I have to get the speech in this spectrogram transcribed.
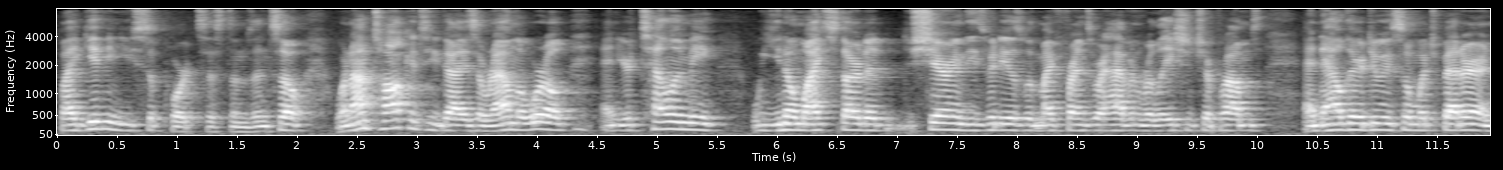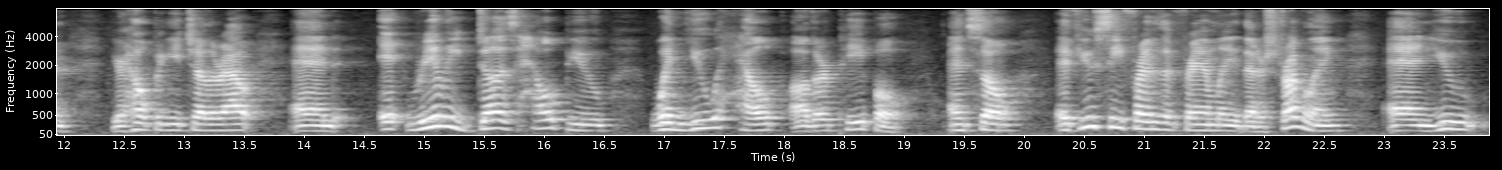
by giving you support systems. And so when I'm talking to you guys around the world and you're telling me, well, you know, I started sharing these videos with my friends who are having relationship problems and now they're doing so much better and you're helping each other out. And it really does help you when you help other people. And so if you see friends and family that are struggling and you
